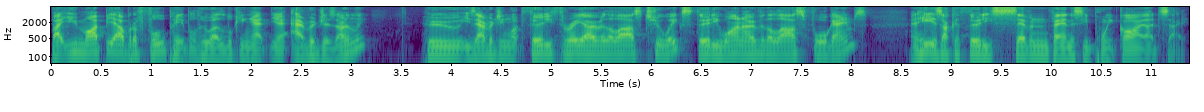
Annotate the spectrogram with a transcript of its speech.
But you might be able to fool people who are looking at you know, averages only, who is averaging, what, 33 over the last two weeks, 31 over the last four games. And he is like a 37 fantasy point guy, I'd say.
